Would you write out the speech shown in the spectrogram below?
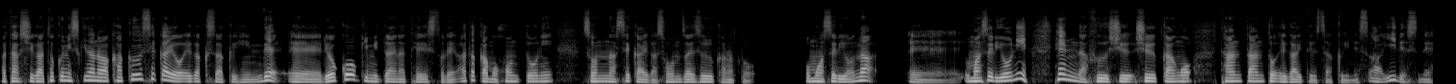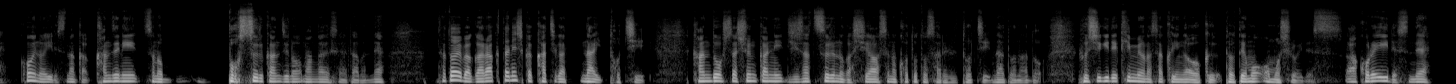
私が特に好きなのは架空世界を描く作品で、えー旅行記みたいなテイストであたかも本当にそんな世界が存在するかなと思わせるような、えー思わせるように変な風習習慣を淡々と描いている作品です。あいいですね。こういうのいいです。なんか完全にその没する感じの漫画ですね多分ね。例えばガラクタにしか価値がない土地感動した瞬間に自殺するのが幸せなこととされる土地などなど不思議で奇妙な作品が多くとても面白いです。あこれいいですね。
